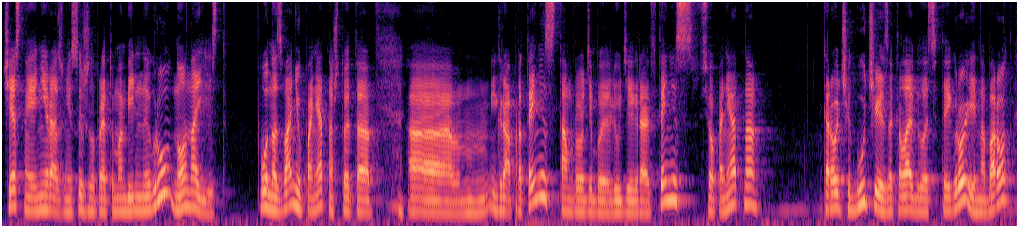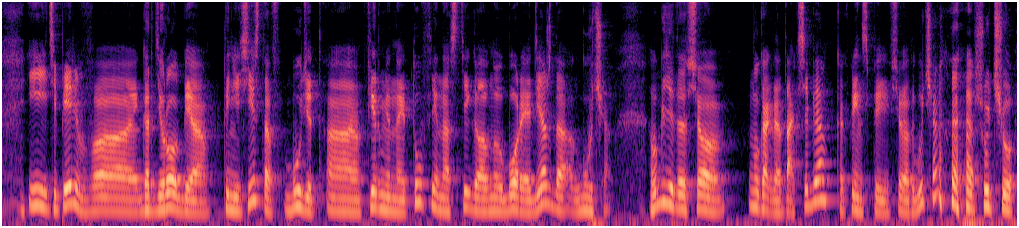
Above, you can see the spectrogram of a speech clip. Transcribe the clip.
Честно, я ни разу не слышал про эту мобильную игру, но она есть по названию понятно, что это э, игра про теннис, там вроде бы люди играют в теннис, все понятно, Короче, Гуччи заколабилась этой игрой и наоборот. И теперь в гардеробе теннисистов будет э, фирменные туфли, носки, головной убор и одежда Гуччи. Выглядит это все ну, когда так себе, как, в принципе, все от Гуччи, шучу.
